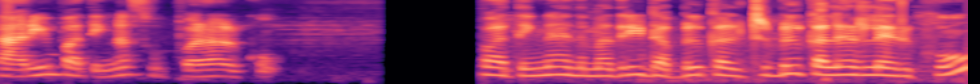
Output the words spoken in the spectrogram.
சாரியும் பார்த்தீங்கன்னா சூப்பராக இருக்கும். பார்த்தீங்கன்னா இந்த மாதிரி டபுள் கலர் ட்ரிபிள் கலரில் இருக்கும்.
